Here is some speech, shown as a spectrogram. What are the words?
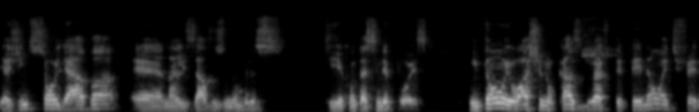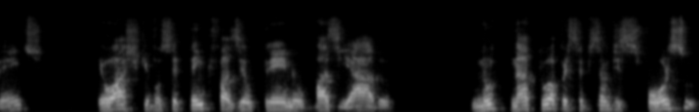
e a gente só olhava, é, analisava os números que acontecem depois. Então, eu acho no caso do FTP não é diferente. Eu acho que você tem que fazer o treino baseado no, na tua percepção de esforço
